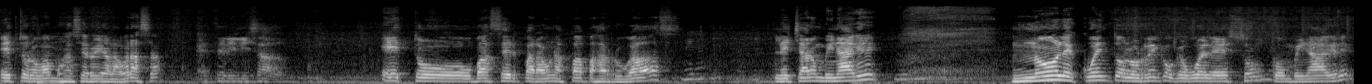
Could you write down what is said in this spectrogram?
esto lo vamos a hacer hoy a la brasa. Esterilizado. Esto va a ser para unas papas arrugadas. Le echaron vinagre. No les cuento lo rico que huele eso con vinagre.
